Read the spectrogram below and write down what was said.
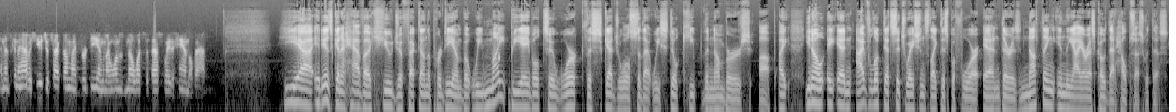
And it's going to have a huge effect on my per diem, and I wanted to know what's the best way to handle that. Yeah, it is going to have a huge effect on the per diem, but we might be able to work the schedule so that we still keep the numbers up. I, you know, and I've looked at situations like this before, and there is nothing in the IRS code that helps us with this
